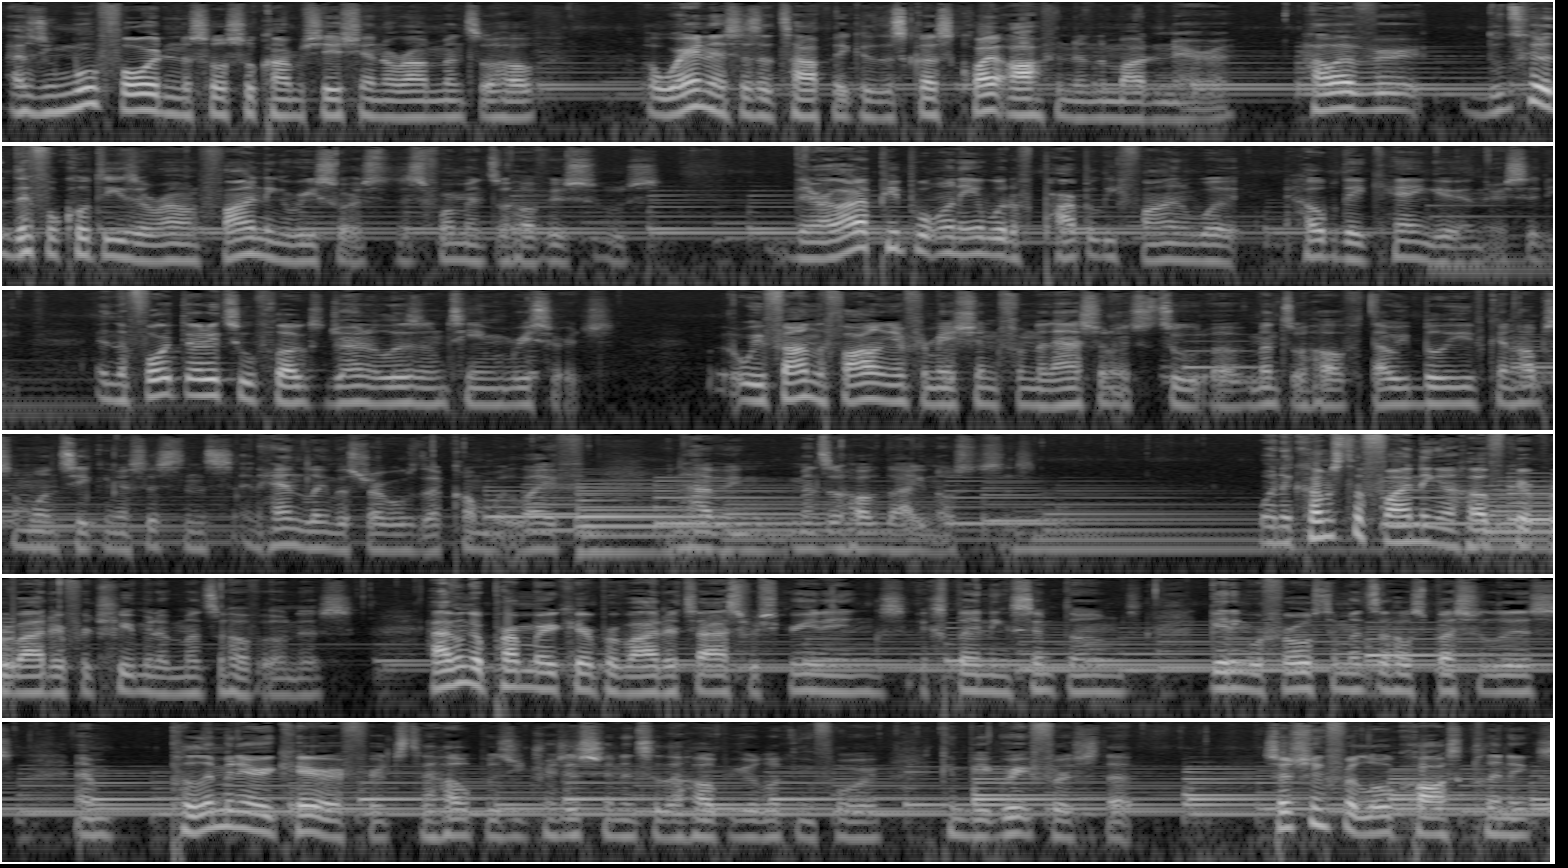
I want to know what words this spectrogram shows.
As we move forward in the social conversation around mental health, awareness as a topic is discussed quite often in the modern era. However, due to the difficulties around finding resources for mental health issues, there are a lot of people unable to properly find what help they can get in their city. In the 432 Plugs journalism team research, we found the following information from the National Institute of Mental Health that we believe can help someone seeking assistance in handling the struggles that come with life and having mental health diagnoses. When it comes to finding a healthcare provider for treatment of mental health illness, having a primary care provider to ask for screenings, explaining symptoms, getting referrals to mental health specialists, and preliminary care efforts to help as you transition into the help you're looking for can be a great first step. Searching for low cost clinics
